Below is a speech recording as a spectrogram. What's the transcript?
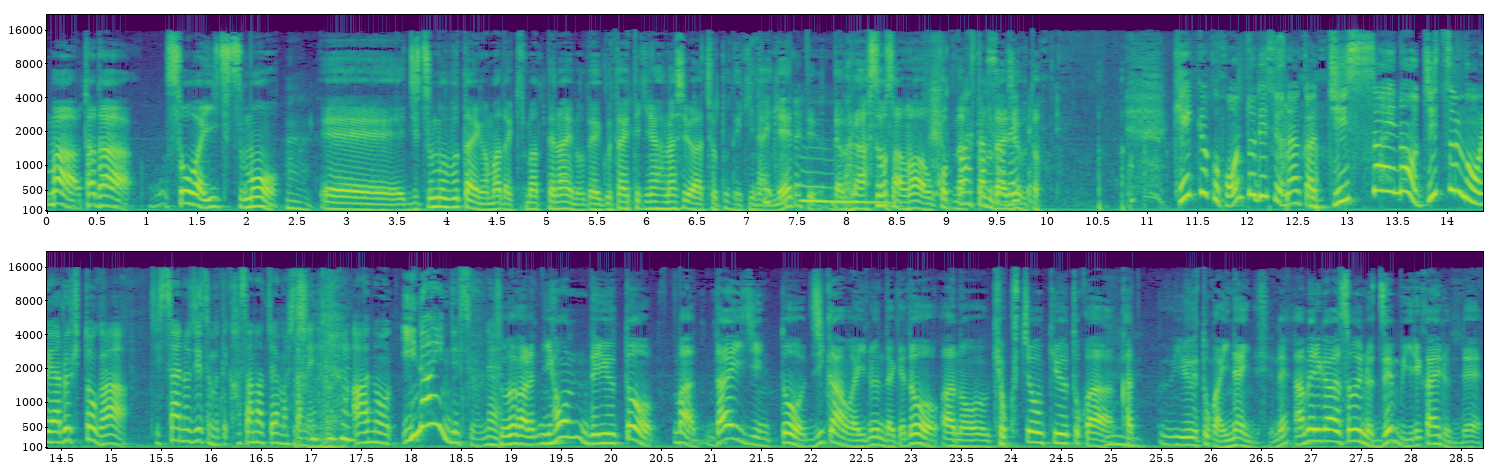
まあ、ただ、そうは言いつつも、うん、えー、実務部隊がまだ決まってないので、具体的な話はちょっとできないねって、だから麻生さんは怒ってなくても大丈夫と。結局、本当ですよ、なんか実際の実務をやる人が、実際の実務って重なっちゃいましたね。あのいないんですよね。そうだから日本でいうと、まあ、大臣と次官はいるんだけどあの局長級とかか、いうとかいないんですよね。アメリカはそういうの全部入れ替えるんで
